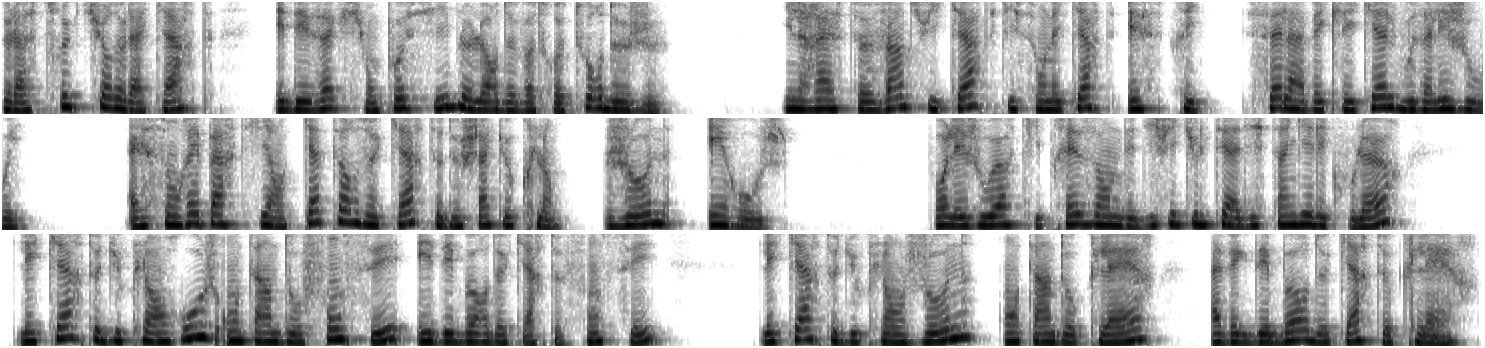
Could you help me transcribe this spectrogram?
de la structure de la carte et des actions possibles lors de votre tour de jeu. Il reste 28 cartes qui sont les cartes esprit, celles avec lesquelles vous allez jouer. Elles sont réparties en 14 cartes de chaque clan, jaune et rouge. Pour les joueurs qui présentent des difficultés à distinguer les couleurs, les cartes du clan rouge ont un dos foncé et des bords de cartes foncés. Les cartes du clan jaune ont un dos clair avec des bords de cartes clairs.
